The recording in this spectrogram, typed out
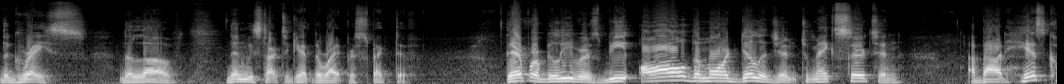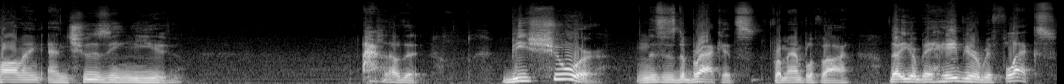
the grace, the love, then we start to get the right perspective. Therefore, believers, be all the more diligent to make certain about His calling and choosing you. I love that. Be sure, and this is the brackets from Amplified, that your behavior reflects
